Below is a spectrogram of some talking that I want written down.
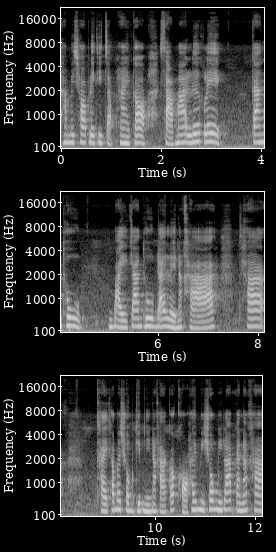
ถ้าไม่ชอบเลขที่จับให้ก็สามารถเลือกเลขก้านทูบ ใบก้านทูบได้เลยนะคะ ถ้าใครเข้ามาชมคลิปนี้นะคะ ก็ขอให้มีโชคมีลาบกันนะคะ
